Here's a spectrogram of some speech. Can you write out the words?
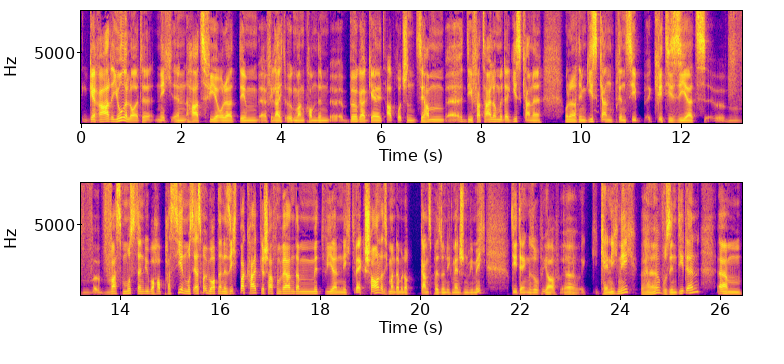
gerade junge Leute nicht in Hartz IV oder dem äh, vielleicht irgendwann kommenden äh, Bürgergeld abrutschen? Sie haben äh, die Verteilung mit der Gießkanne oder nach dem Gießkannenprinzip kritisiert. Was muss denn überhaupt passieren? Muss erstmal überhaupt eine Sichtbarkeit geschaffen werden, damit wir nicht wegschauen? Also ich meine damit auch ganz persönlich Menschen wie mich die denken so, ja, äh, kenne ich nicht, Hä? wo sind die denn? Ähm,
